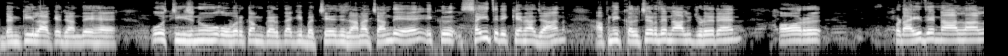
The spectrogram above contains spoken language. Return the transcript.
ਡੰਕੀ ਲਾ ਕੇ ਜਾਂਦੇ ਹੈ, ਉਸ ਚੀਜ਼ ਨੂੰ ਓਵਰਕਮ ਕਰਦਾ ਕਿ ਬੱਚੇ ਜੇ ਜਾਣਾ ਚਾਹੁੰਦੇ ਹੈ, ਇੱਕ ਸਹੀ ਤਰੀਕੇ ਨਾਲ ਜਾਣ, ਆਪਣੀ ਕਲਚਰ ਦੇ ਨਾਲ ਜੁੜੇ ਰਹਿਣ ਔਰ ਪੜ੍ਹਾਈ ਦੇ ਨਾਲ ਨਾਲ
